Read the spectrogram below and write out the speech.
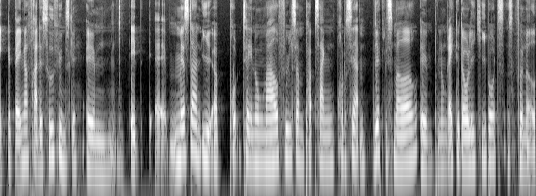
Ægte banger fra det sydfynske. Øhm, et, øh, mesteren i at tage nogle meget følsomme popsange, producere dem virkelig smadret øh, på nogle rigtig dårlige keyboards, og så få noget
